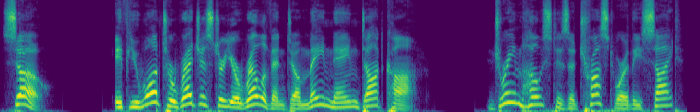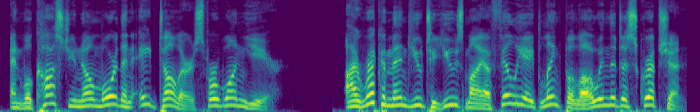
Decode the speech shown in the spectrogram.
So, If you want to register your relevant domain name.com, DreamHost is a trustworthy site and will cost you no more than $8 for one year. I recommend you to use my affiliate link below in the description.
